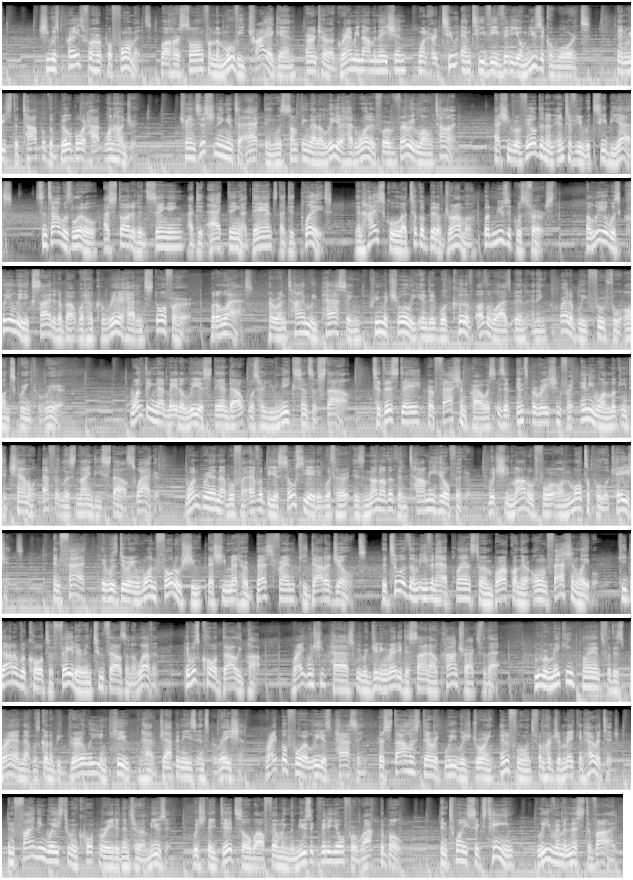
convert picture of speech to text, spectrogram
She was praised for her performance, while her song from the movie Try Again earned her a Grammy nomination, won her two MTV Video Music Awards, and reached the top of the Billboard Hot 100. Transitioning into acting was something that Aaliyah had wanted for a very long time. As she revealed in an interview with CBS, since I was little, I started in singing, I did acting, I danced, I did plays. In high school, I took a bit of drama, but music was first. Aaliyah was clearly excited about what her career had in store for her, but alas, her untimely passing prematurely ended what could have otherwise been an incredibly fruitful on screen career. One thing that made Aaliyah stand out was her unique sense of style. To this day, her fashion prowess is an inspiration for anyone looking to channel effortless 90s style swagger. One brand that will forever be associated with her is none other than Tommy Hilfiger, which she modeled for on multiple occasions. In fact, it was during one photo shoot that she met her best friend Kidada Jones. The two of them even had plans to embark on their own fashion label. Kidada recalled to Fader in 2011. It was called Dolly Pop, Right when she passed, we were getting ready to sign our contracts for that. We were making plans for this brand that was going to be girly and cute and have Japanese inspiration. Right before Aaliyah's passing, her stylist Derek Lee was drawing influence from her Jamaican heritage and finding ways to incorporate it into her music, which they did so while filming the music video for Rock the Boat. In 2016, Lee reminisced to Vibe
